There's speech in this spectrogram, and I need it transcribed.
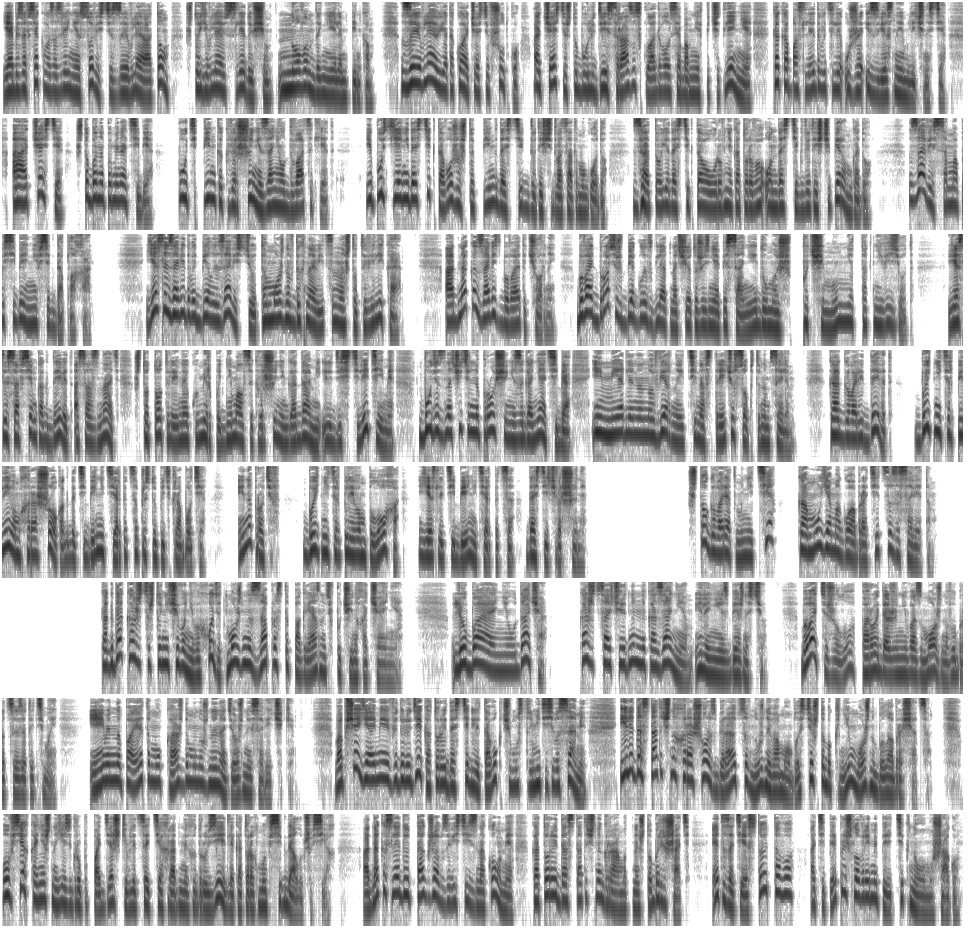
Я безо всякого зазрения совести заявляю о том, что являюсь следующим, новым Даниэлем Пинком. Заявляю я такое отчасти в шутку, отчасти, чтобы у людей сразу складывалось обо мне впечатление, как о последователе уже известной им личности, а отчасти, чтобы напоминать себе, путь Пинка к вершине занял 20 лет. И пусть я не достиг того же, что Пинк достиг к 2020 году, зато я достиг того уровня, которого он достиг в 2001 году — зависть сама по себе не всегда плоха. Если завидовать белой завистью, то можно вдохновиться на что-то великое. Однако зависть бывает и черной. Бывает, бросишь беглый взгляд на чье-то жизнеописание и думаешь, почему мне так не везет? Если совсем как Дэвид осознать, что тот или иной кумир поднимался к вершине годами или десятилетиями, будет значительно проще не загонять себя и медленно, но верно идти навстречу собственным целям. Как говорит Дэвид, быть нетерпеливым хорошо, когда тебе не терпится приступить к работе. И напротив, быть нетерпеливым плохо, если тебе не терпится достичь вершины. Что говорят мне те, кому я могу обратиться за советом? Когда кажется, что ничего не выходит, можно запросто погрязнуть в пучинах отчаяния. Любая неудача кажется очередным наказанием или неизбежностью. Бывает тяжело, порой даже невозможно выбраться из этой тьмы. И именно поэтому каждому нужны надежные советчики. Вообще, я имею в виду людей, которые достигли того, к чему стремитесь вы сами, или достаточно хорошо разбираются в нужной вам области, чтобы к ним можно было обращаться. У всех, конечно, есть группа поддержки в лице тех родных и друзей, для которых мы всегда лучше всех. Однако следует также обзавестись знакомыми, которые достаточно грамотны, чтобы решать, эта затея стоит того а теперь пришло время перейти к новому шагу.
